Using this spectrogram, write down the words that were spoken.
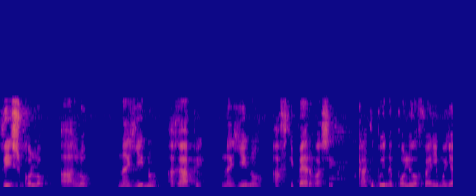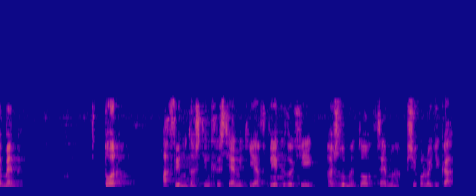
δύσκολο άλλο να γίνω αγάπη, να γίνω αυτυπέρβαση, κάτι που είναι πολύ ωφέλιμο για μένα. Τώρα, αφήνοντας την χριστιανική αυτή εκδοχή, ας δούμε το θέμα ψυχολογικά.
